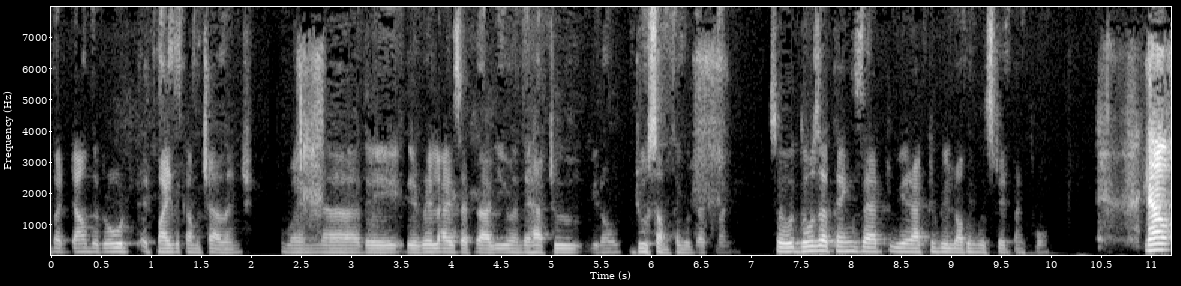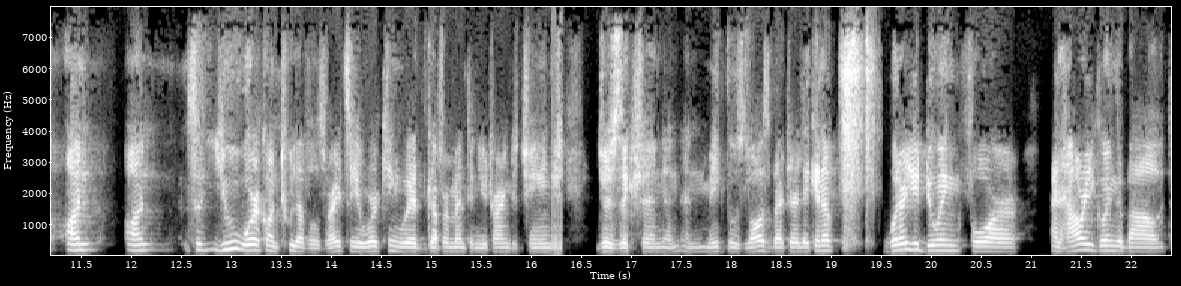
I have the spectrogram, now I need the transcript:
but down the road it might become a challenge when uh, they they realize that value and they have to you know do something with that money. So those are things that we are actively lobbying the state bank for. Now on on so you work on two levels, right? So you're working with government and you're trying to change jurisdiction and, and make those laws better. Like, you know, what are you doing for and how are you going about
